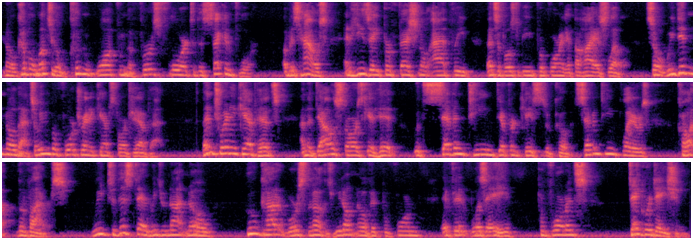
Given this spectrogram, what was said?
you know, a couple of months ago couldn't walk from the first floor to the second floor of his house, and he's a professional athlete that's supposed to be performing at the highest level. So we didn't know that. So even before training camp starts, you have that. Then training camp hits, and the Dallas Stars get hit with 17 different cases of COVID. 17 players caught the virus. We to this day we do not know who got it worse than others. We don't know if it performed, if it was a performance degradation.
